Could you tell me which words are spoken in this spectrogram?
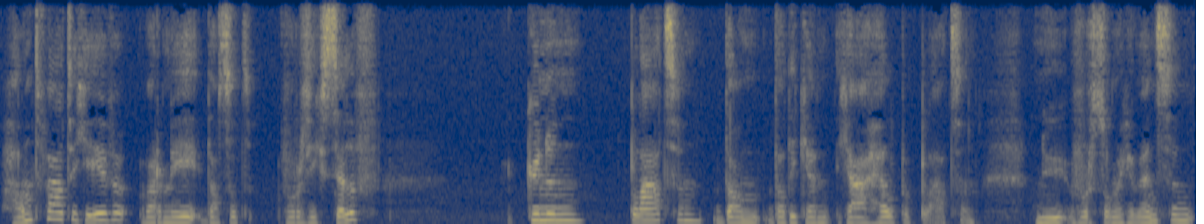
handvaten geven waarmee dat ze het voor zichzelf kunnen plaatsen dan dat ik hen ga helpen plaatsen. Nu, voor sommige mensen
